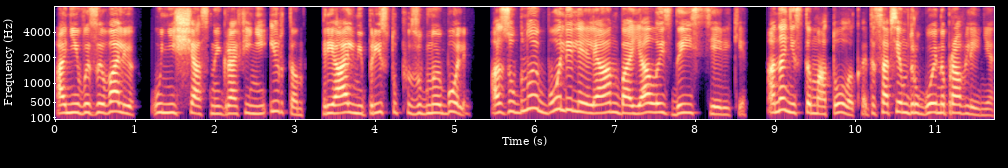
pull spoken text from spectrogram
они вызывали у несчастной графини Иртон реальный приступ зубной боли. А зубной боли Лилиан боялась до истерики. Она не стоматолог, это совсем другое направление.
